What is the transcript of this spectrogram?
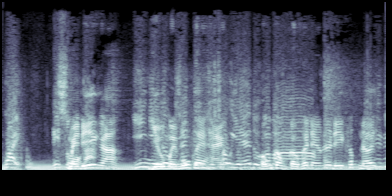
Mày điên à? Dù mày muốn khoe hàng Cũng không cần phải đeo nó đi khắp nơi.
